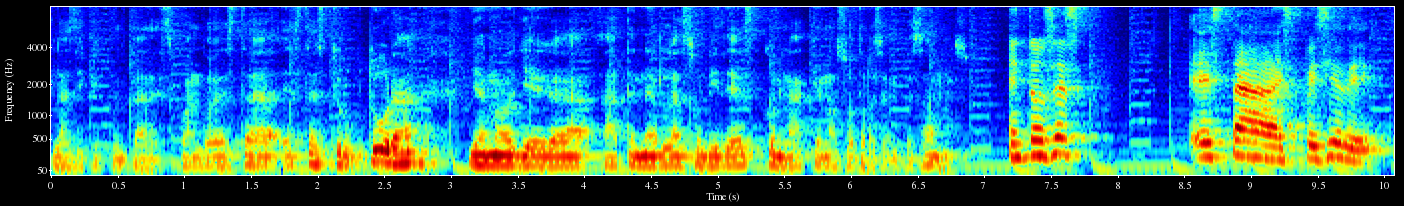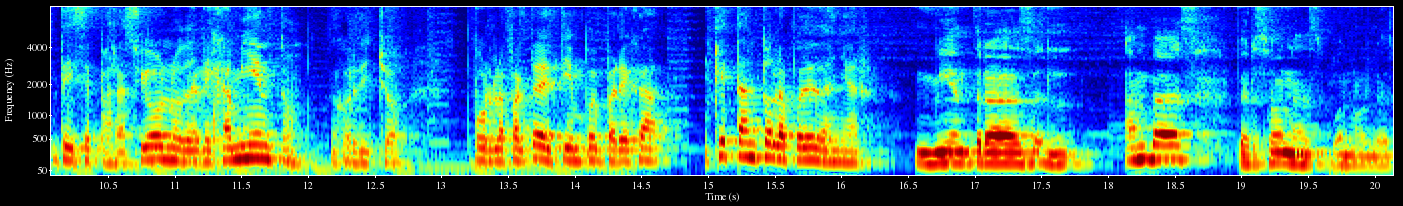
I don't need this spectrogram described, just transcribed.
las dificultades, cuando esta, esta estructura ya no llega a tener la solidez con la que nosotros empezamos. Entonces, esta especie de, de separación o de alejamiento, mejor dicho, por la falta de tiempo en pareja, ¿qué tanto la puede dañar? Mientras ambas personas, bueno, las,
